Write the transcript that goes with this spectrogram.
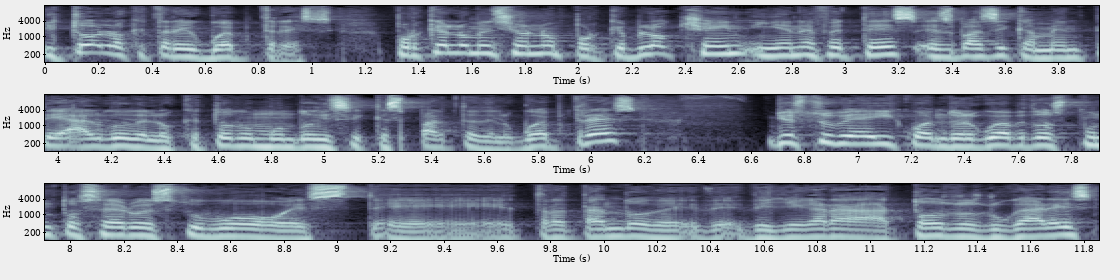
y todo lo que trae Web3. ¿Por qué lo menciono? Porque blockchain y NFTs es básicamente algo de lo que todo mundo dice que es parte del Web3 yo estuve ahí cuando el web 2.0 estuvo este, tratando de, llegar a todos los lugares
